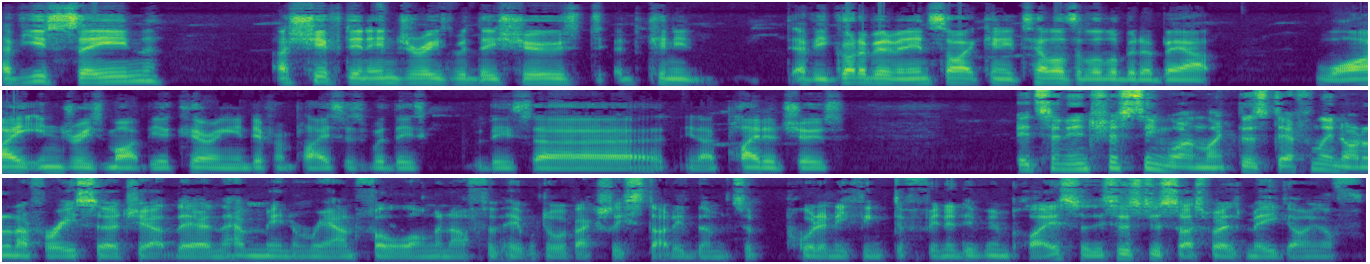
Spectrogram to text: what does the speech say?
have you seen a shift in injuries with these shoes? Can you have you got a bit of an insight? Can you tell us a little bit about why injuries might be occurring in different places with these with these uh, you know plated shoes? It's an interesting one. Like, there's definitely not enough research out there, and they haven't been around for long enough for people to have actually studied them to put anything definitive in place. So this is just, I suppose, me going off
